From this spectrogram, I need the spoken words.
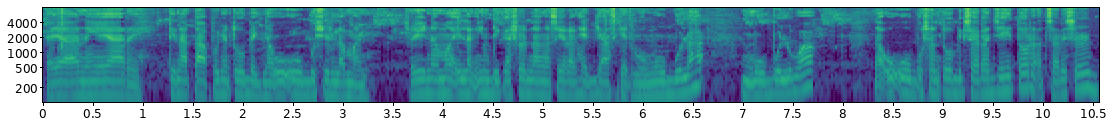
Kaya anong nangyayari, tinatapon yung tubig, nauubos yung laman. So yun ang mga ilang indikasyon ng sirang head gasket, bumubula, bumubulwak, nauubos ang tubig sa radiator at sa reserve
